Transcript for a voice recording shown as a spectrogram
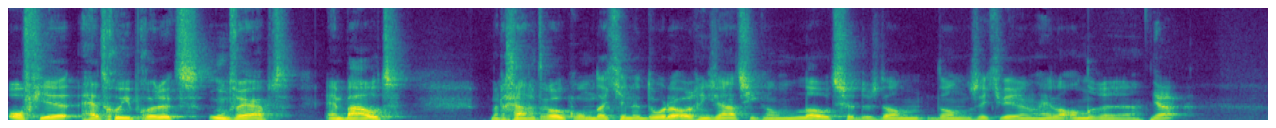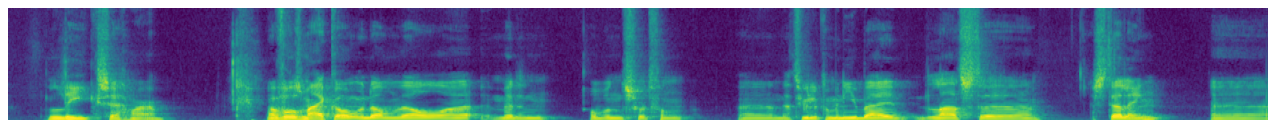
of je het goede product ontwerpt en bouwt. Maar dan gaat het er ook om dat je het door de organisatie kan loodsen. Dus dan, dan zit je weer in een hele andere Ja, league, zeg maar. Maar volgens mij komen we dan wel met een, op een soort van eh, natuurlijke manier bij de laatste stelling. Eh,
